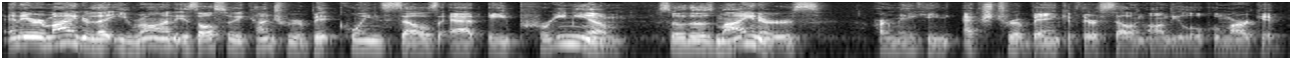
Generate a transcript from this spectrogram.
And a reminder that Iran is also a country where Bitcoin sells at a premium. So those miners are making extra bank if they're selling on the local market.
